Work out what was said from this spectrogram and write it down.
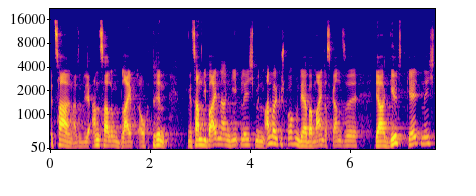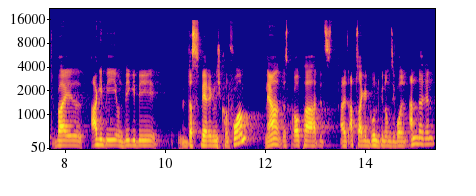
bezahlen. Also die Anzahlung bleibt auch drin. Jetzt haben die beiden angeblich mit einem Anwalt gesprochen, der aber meint, das Ganze ja, gilt Geld nicht, weil AGB und BGB, das wäre nicht konform. Ja, das Brautpaar hat jetzt als Absagegrund genommen, sie wollen anderen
